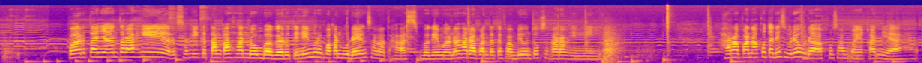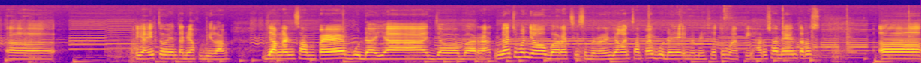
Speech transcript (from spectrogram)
gitu. Pertanyaan terakhir, seni ketangkasan domba Garut ini merupakan budaya yang sangat khas. Bagaimana harapan Teteh Fabi untuk sekarang ini? Harapan aku tadi sebenarnya udah aku sampaikan ya uh, ya itu yang tadi aku bilang. Jangan sampai budaya Jawa Barat nggak cuma Jawa Barat sih sebenarnya jangan sampai budaya Indonesia tuh mati. Harus ada yang terus uh,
